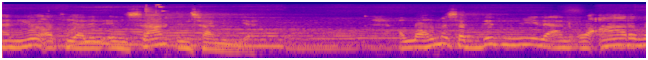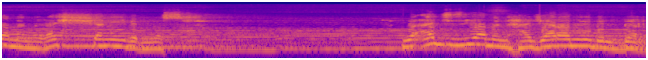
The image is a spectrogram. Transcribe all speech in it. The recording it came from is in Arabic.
أن يعطي للإنسان إنسانية. اللهم سددني لأن أعارض من غشني بالنصح. وأجزي من هجرني بالبر.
